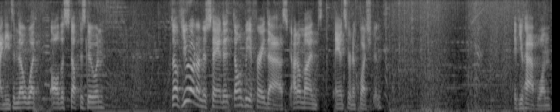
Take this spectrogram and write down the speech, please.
I need to know what all this stuff is doing. So if you don't understand it, don't be afraid to ask. I don't mind answering a question. If you have one.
